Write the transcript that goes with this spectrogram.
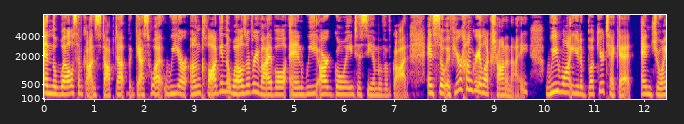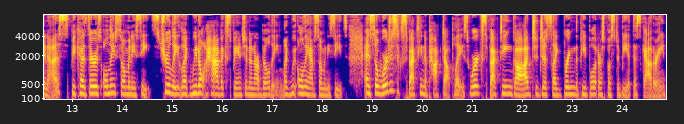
And the wells have gotten stopped up. But guess what? We are unclogging the wells of revival and we are going to see a move of God. And so if you're hungry like Sean and I, we want you to book your ticket and join us because there's only so many seats. Truly, like we don't have expansion in our building. Like we only have so many seats. And so we're just expecting a packed out place. We're expecting God to just like bring the people that are supposed to be at this gathering.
